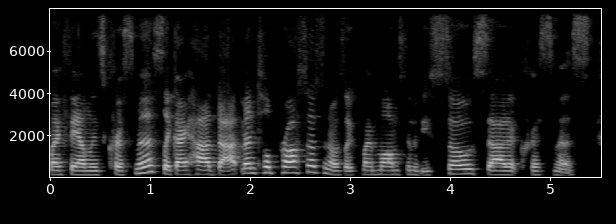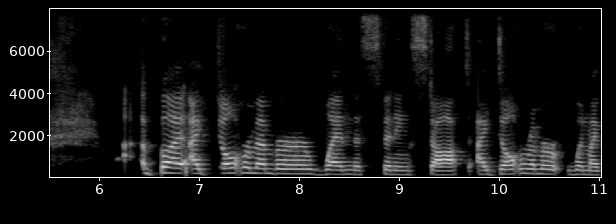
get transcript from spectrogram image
my family's Christmas. Like I had that mental process and I was like, my mom's going to be so sad at Christmas. But I don't remember when the spinning stopped. I don't remember when my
